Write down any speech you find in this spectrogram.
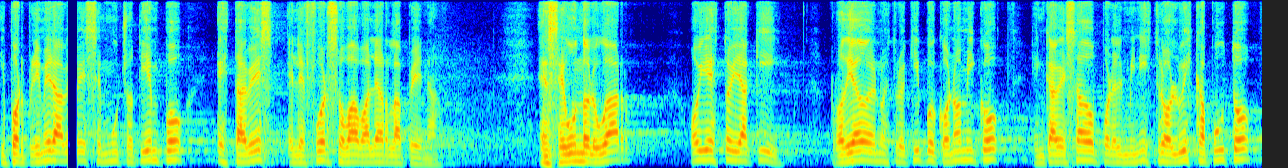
y por primera vez en mucho tiempo, esta vez el esfuerzo va a valer la pena. En segundo lugar, hoy estoy aquí, rodeado de nuestro equipo económico, encabezado por el ministro Luis Caputo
